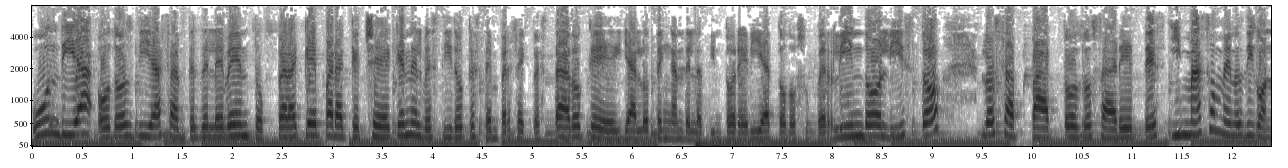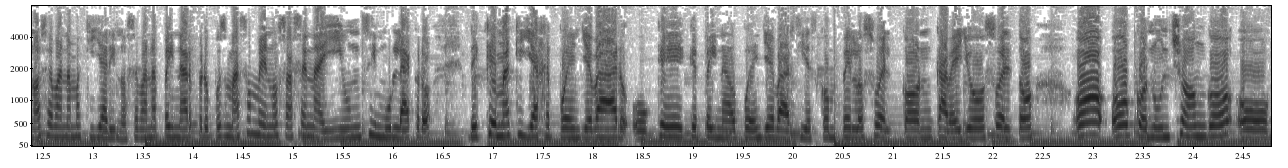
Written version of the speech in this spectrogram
un día o dos días antes del evento. ¿Para qué? Para que chequen el vestido que esté en perfecto estado, que ya lo tengan de la tintorería todo súper lindo, listo. Los zapatos, los aretes y más o menos digo, no se van a maquillar y no se van a peinar, pero pues más o menos hacen ahí un simulacro de qué maquillaje pueden llevar o qué, qué peinado pueden llevar, si es con pelo suelto, con cabello suelto o, o con un chongo o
